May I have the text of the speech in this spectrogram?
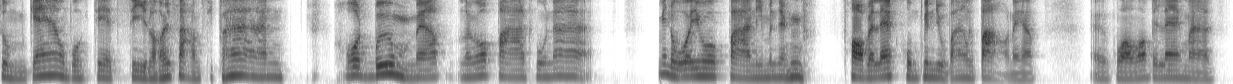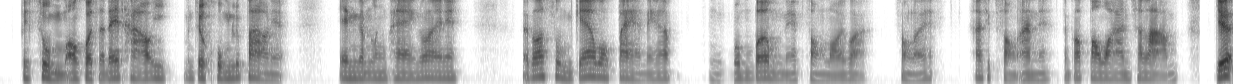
สุ่มแก้วบวก7 435อัน โคตรบึ้มนะครับ แล้วก็ปลาทูน่า ไม่รู้ว่าไอ้พวกปลานี้มันยังพอไปแลกคุ้มกันอยู่บ้างหรือเปล่านะครับ เออกลัวว่าไปแลกมาไปสุ่มเอากว่าจะได้เท้าอีก มันจะคุ้มหรือเปล่าเนี่ย เอ็มกำลังแพงด้วยเนี่ย แล้วก็สุ่มแก้วบวก8นะครับโอ้โฮเบิ่มๆนะครับ200กว่า 252 อันนะแล้วก็ปลาวาฬฉลาม เยอะ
